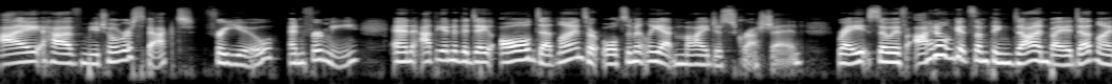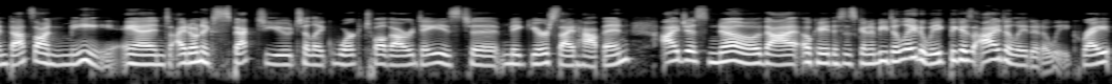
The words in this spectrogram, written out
I have mutual respect for you and for me. And at the end of the day, all deadlines are ultimately at my discretion right? So if I don't get something done by a deadline, that's on me. And I don't expect you to like work 12 hour days to make your side happen. I just know that, okay, this is going to be delayed a week because I delayed it a week, right?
